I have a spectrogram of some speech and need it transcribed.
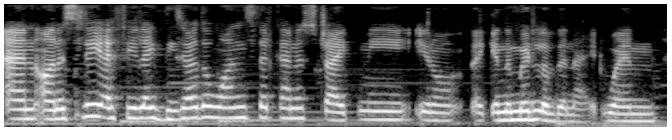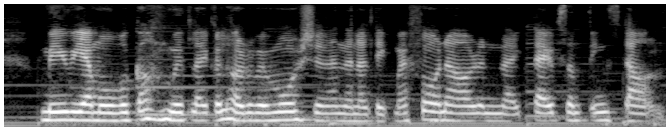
and honestly i feel like these are the ones that kind of strike me you know like in the middle of the night when maybe I'm overcome with like a lot of emotion and then I'll take my phone out and like type some things down.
